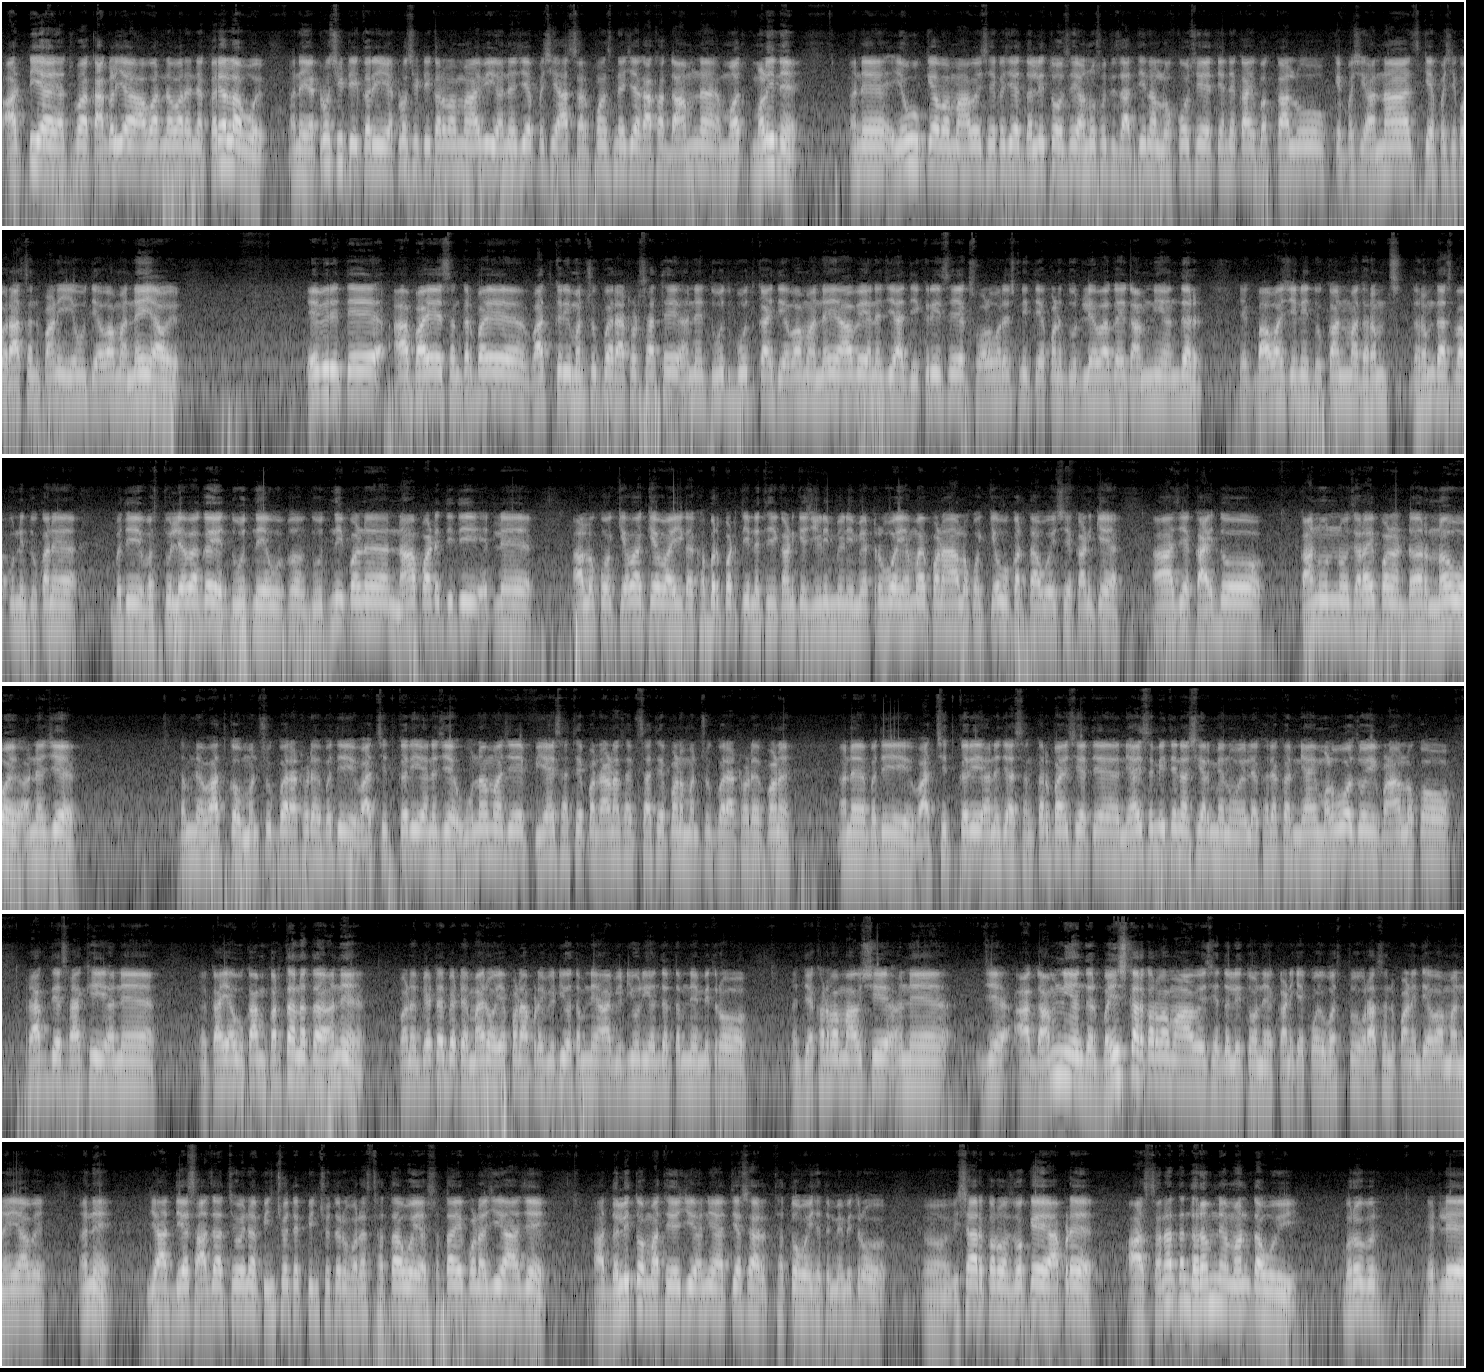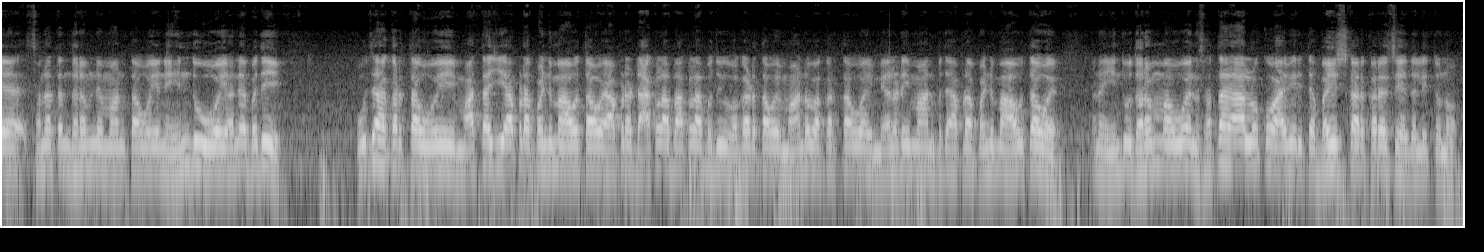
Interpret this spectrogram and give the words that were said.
આરટીઆઈ અથવા કાગળિયા અવારનવાર એને કરેલા હોય અને એટ્રોસિટી કરી, એટ્રોસિટી કરવામાં આવી અને જે પછી આ સરપંચને જે આખા ગામના મત મળીને અને એવું કહેવામાં આવે છે કે જે દલિતો છે, અનુસૂચિત જાતિના લોકો છે, તેને કાંઈ બકાલું કે પછી અનાજ કે પછી કોઈ રાશન પાણી એવું દેવામાં નહીં આવે. એવી રીતે આ ભાઈએ, શંકરભાઈએ વાત કરી મનસુખભાઈ રાઠોડ સાથે અને દૂધ બૂધ કાંઈ દેવામાં નહીં આવે અને જે આ દીકરી છે, એક સોળ વર્ષની, તે પણ દૂધ લેવા ગઈ ગામની અંદર. એક બાવાજીની દુકાનમાં ધરમ, ધરમદાસ બાપુની દુકાને બધી વસ્તુ લેવા ગઈ. દૂધને એવું, દૂધની પણ ના પાડી દીધી એટલે આ લોકો કેવા કેવા, એ કાંઈ ખબર પડતી નથી. કારણ કે ઝીણી મીણી મેટર હોય એમાં પણ આ લોકો કેવું કરતા હોય છે? કારણ કે આ જે કાયદો, કાનૂનનો જરાય પણ ડર ન હોય અને જે તમને વાત કહું, મનસુખભાઈ રાઠોડે બધી વાતચીત કરી અને જે ઉનામાં જે પીઆઈ સાથે પણ, રાણા સાહેબ સાથે પણ મનસુખભાઈ રાઠોડે પણ અને બધી વાતચીત કરી અને જે શંકરભાઈ છે તે ન્યાય સમિતિના ચેરમેન હોય, એટલે ખરેખર ન્યાય મળવો જોઈએ, પણ આ લોકો રાગદેશ રાખી અને કાંઈ આવું કામ કરતા નહોતા અને પણ બેઠે બેઠે માર્યો, એ પણ આપણે વીડિયો તમને, આ વિડીયોની અંદર તમને મિત્રો દેખાડવામાં આવશે અને જે આ ગામની અંદર બહિષ્કાર કરવામાં આવે છે દલિતોને, કારણ કે કોઈ વસ્તુ રાશન પાણી દેવામાં નહીં આવે. અને જે આ દેશ આઝાદ થયો એના પંચોતેર પંચોતેર વર્ષ થતા હોય, છતાંય પણ હજી આજે આ દલિતોમાંથી હજી અન્ય અત્યાચાર થતો હોય છે. તમે મિત્રો વિચાર કરો, જો કે આપણે આ સનાતન ધર્મને માનતા હોઈએ બરાબર? એટલે સનાતન ધર્મને માનતા હોય અને હિન્દુ હોય અને બધી પૂજા કરતા હોય, માતાજી આપણા પંડમાં આવતા હોય, આપણા ડાકલા બાકલા બધું વગાડતા હોય, માંડવા કરતા હોય મેલડીમાં બધા આપણા પંડમાં આવતા હોય અને હિન્દુ ધર્મમાં હોય ને છતાં આ લોકો આવી રીતે બહિષ્કાર કરે છે દલિતોનો.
